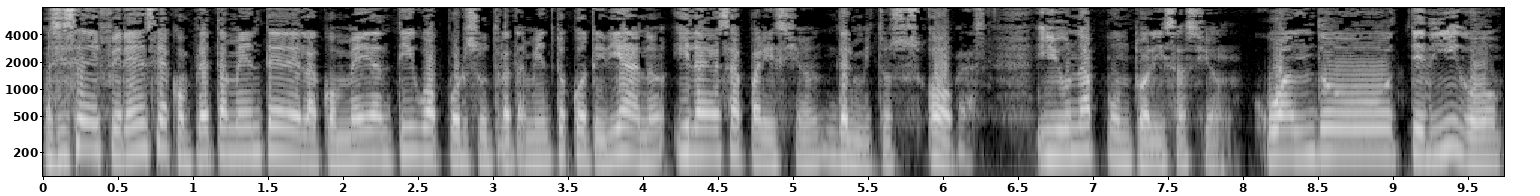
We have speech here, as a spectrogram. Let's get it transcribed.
Así se diferencia completamente de la comedia antigua por su tratamiento cotidiano y la desaparición del mito de sus obras. Y una puntualización. Cuando te digo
